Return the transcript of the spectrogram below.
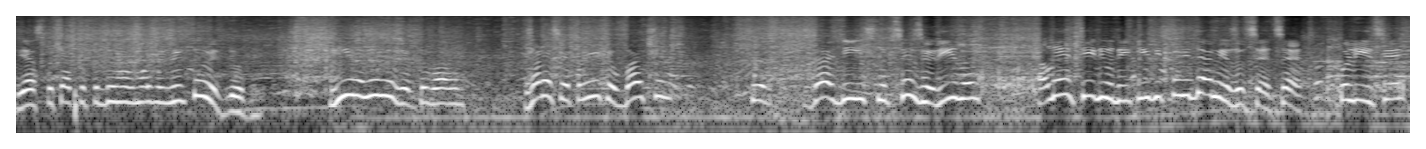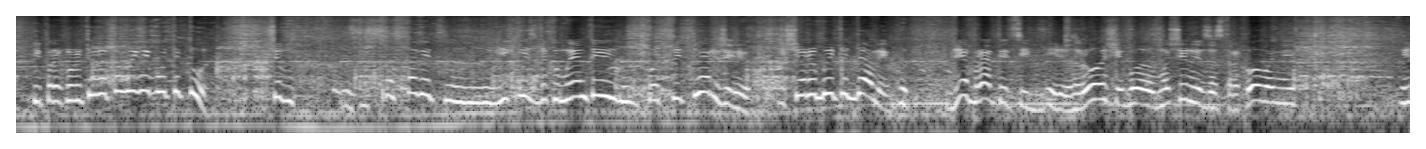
Я спочатку подумав, може жартують люди. Ні, вони не жартували. Зараз я приїхав, бачу, що да, дійсно все згоріло. Але ті люди, які відповідальні за це, це поліція і прокуратура, повинні бути тут, щоб составити е, якісь документи по підтвердженню. І що робити далі? Де брати ці гроші, бо машини застраховані. І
